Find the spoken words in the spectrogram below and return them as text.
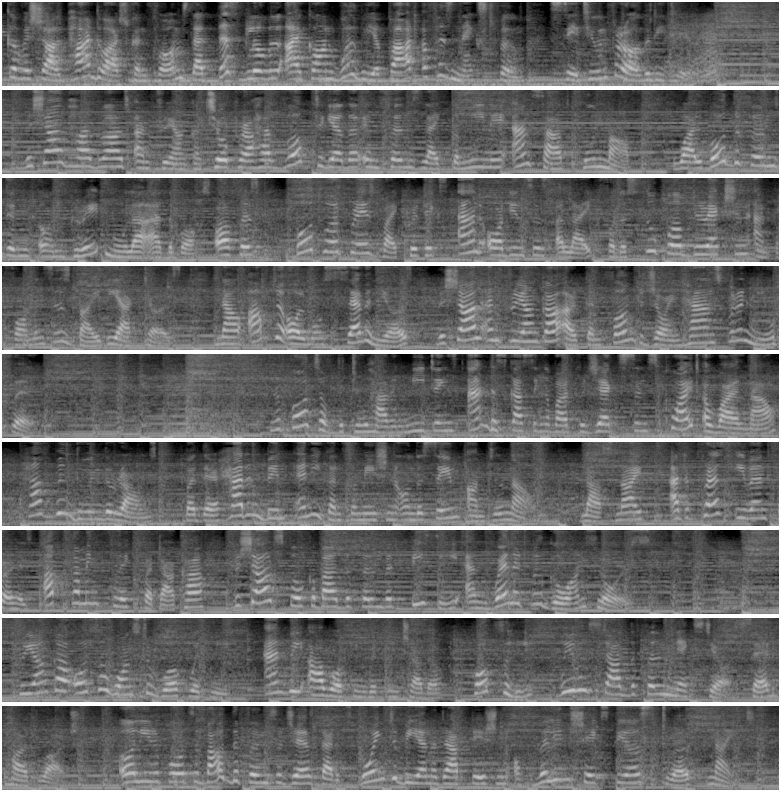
Vishal Bhardwaj confirms that this global icon will be a part of his next film. Stay tuned for all the details. Vishal Bhardwaj and Priyanka Chopra have worked together in films like Kaminey and Saat Khoon Maaf. While both the films didn't earn great moolah at the box office, both were praised by critics and audiences alike for the superb direction and performances by the actors. Now, after almost seven years, Vishal and Priyanka are confirmed to join hands for a new film. Reports of the two having meetings and discussing about projects since quite a while now have been doing the rounds, but there hadn't been any confirmation on the same until now. Last night, at a press event for his upcoming flick Pataakha, Vishal spoke about the film with PC and when it will go on floors. Priyanka also wants to work with me, and we are working with each other. Hopefully, we will start the film next year, said Bhardwaj. Early reports about the film suggest that it's going to be an adaptation of William Shakespeare's Twelfth Night.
